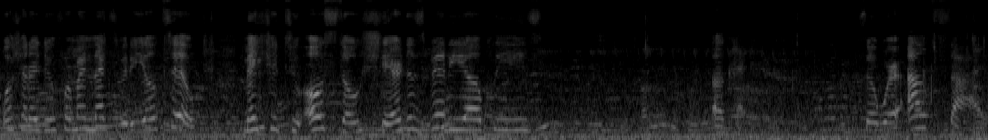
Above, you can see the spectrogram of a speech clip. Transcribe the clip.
what should I do for my next video too. Make sure to also share this video, please. Okay, so we're outside.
